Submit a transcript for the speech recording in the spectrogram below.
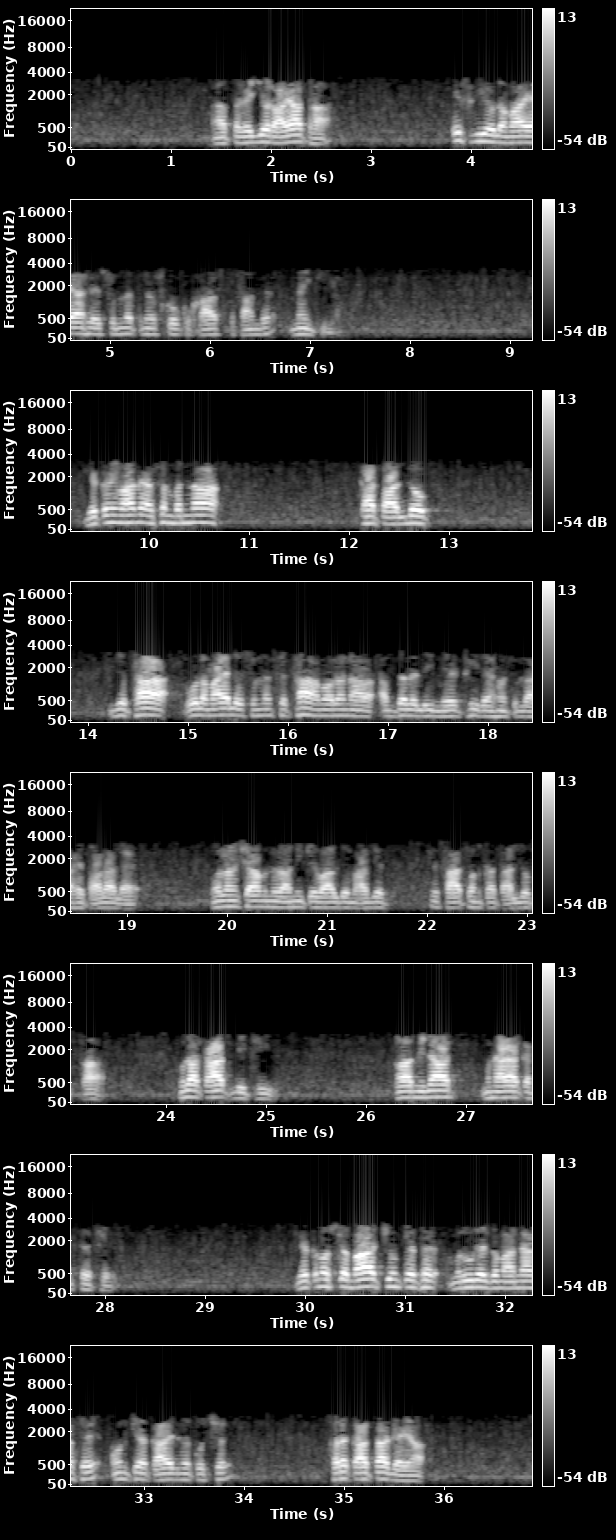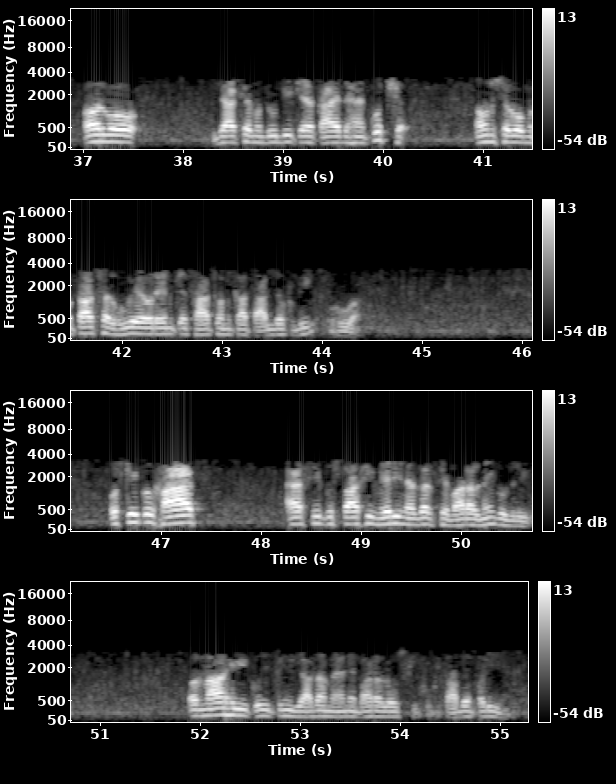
ہاں، تغیر آیا تھا۔ اس لیے علماء اہل سنت نے اس کو کوئی خاص پسند نہیں کیا۔ لیکن امام حسن بننا کا تعلق جو تھا وہ علماء اہل سنت سے تھا، مولانا عبد العلی میٹھی رحمۃ اللہ تعالی علیہ، مولانا شاہ نورانی کے والد ماجد کے ساتھ ان کا تعلق تھا۔ ملاقات بھی تھی۔ میلاد منایا کرتے تھے۔ لیکن اس کے بعد چونکہ پھر مرور زمانہ سے ان کے عقائد میں کچھ فرق آتا گیا اور وہ جیسے مدودی کے عقائد ہیں کچھ، ان سے وہ متاثر ہوئے اور ان کے ساتھ ان کا تعلق بھی ہوا۔ اس کی کوئی خاص ایسی گستاخی میری نظر سے بہرحال نہیں گزری اور نہ ہی کوئی اتنی زیادہ میں نے بہرحال اس کی کتابیں پڑھی ہیں۔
